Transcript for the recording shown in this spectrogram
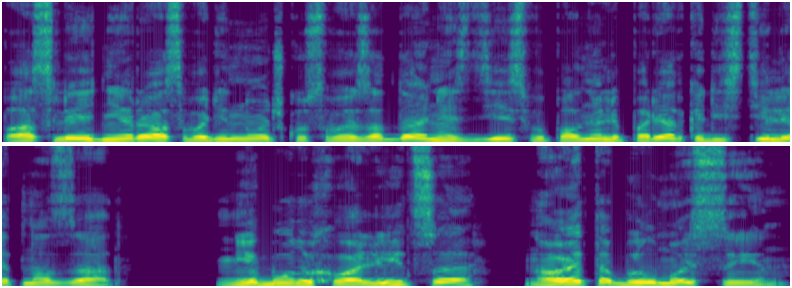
Последний раз в одиночку свое задание здесь выполняли порядка 10 лет назад. Не буду хвалиться, но это был мой сын,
